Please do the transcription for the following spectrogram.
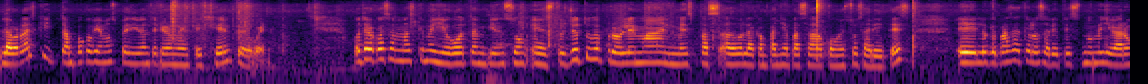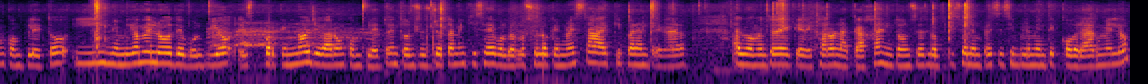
la verdad es que tampoco habíamos pedido anteriormente gel, pero bueno, otra cosa más que me llegó también son estos. Yo tuve problema el mes pasado, la campaña pasada con estos aretes. Eh, lo que pasa es que los aretes no me llegaron completo y mi amiga me lo devolvió es porque no llegaron completo. Entonces yo también quise devolverlo, solo que no estaba aquí para entregar al momento de que dejaron la caja. Entonces lo que hizo la empresa es simplemente cobrármelo.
